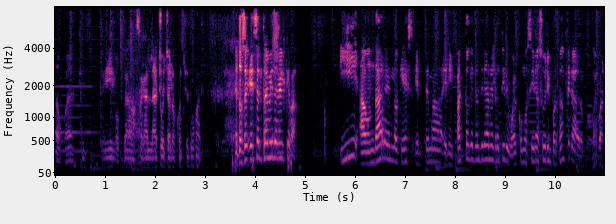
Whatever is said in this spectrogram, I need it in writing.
No, weón. Sí, sacar la chucha a los conchetumares. Entonces, es el trámite en el que va. Y ahondar en lo que es el tema, el impacto que tendría en el retiro, igual como sería súper importante, cabrón. Igual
